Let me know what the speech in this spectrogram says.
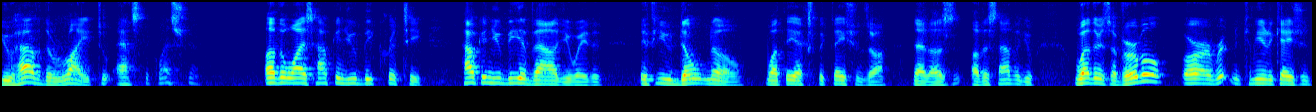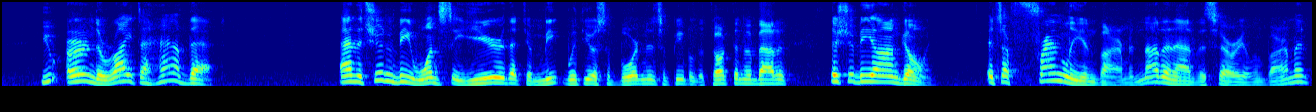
you have the right to ask the question. Otherwise, how can you be critiqued? How can you be evaluated if you don't know what the expectations are that others have of you? Whether it's a verbal or a written communication, you earn the right to have that. And it shouldn't be once a year that you meet with your subordinates and people to talk to them about it. This should be ongoing. It's a friendly environment, not an adversarial environment.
